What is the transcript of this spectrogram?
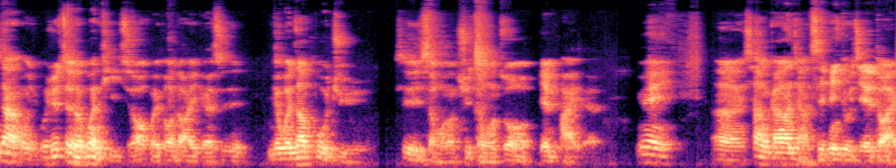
那我我觉得这个问题主要回扣到一个是你的文章布局是怎么去怎么做编排的，因为。呃，像刚刚讲 C 病毒阶段，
